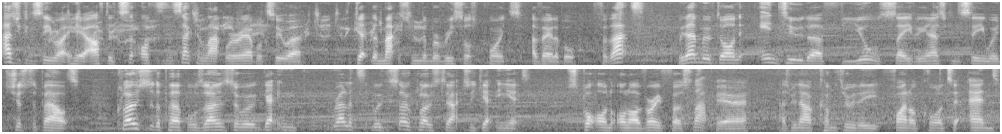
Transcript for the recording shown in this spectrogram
as you can see right here, after, after the second lap, we were able to uh, get the maximum number of resource points available for that. We then moved on into the fuel saving, and as you can see, we're just about close to the purple zone, so we're getting relative. We're so close to actually getting it spot on on our very first lap here, as we now come through the final corner to end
